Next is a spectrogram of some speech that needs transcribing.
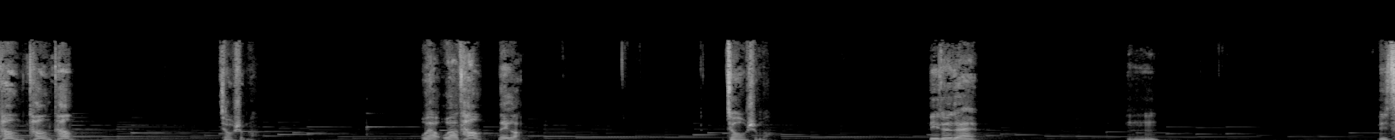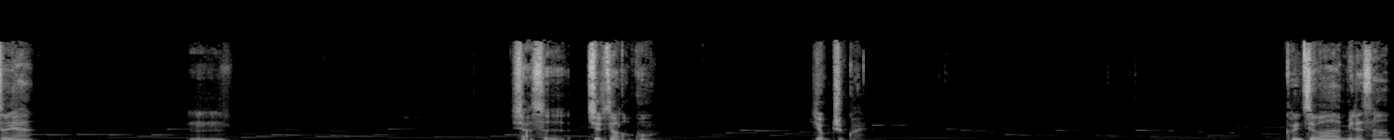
烫烫烫。叫什么？我要我要烫那个，叫什么？李怼怼。嗯，李泽言。嗯，下次记得叫老公。幼稚鬼。こんにちは、皆さん。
